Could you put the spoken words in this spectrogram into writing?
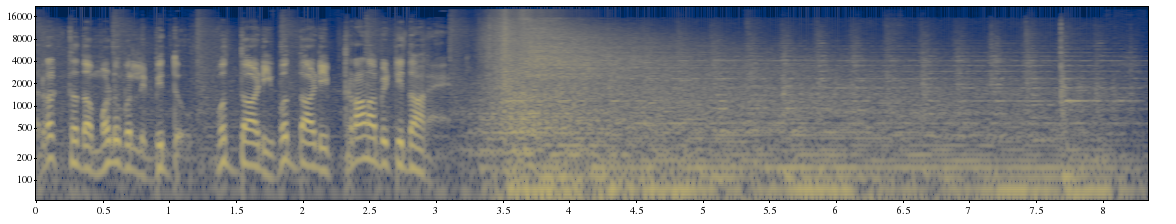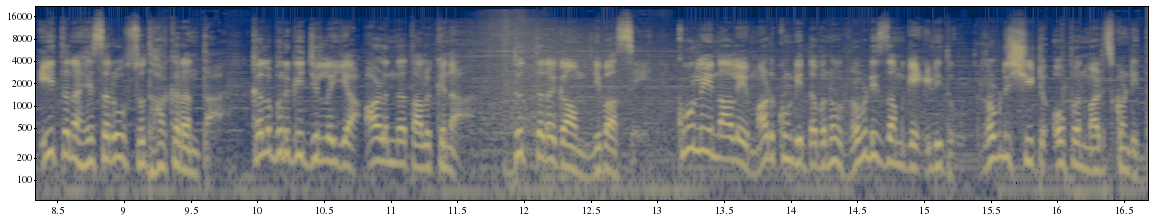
ರಕ್ತದ ಮಡುವಲ್ಲಿ ಬಿದ್ದು ಒದ್ದಾಡಿ ಒದ್ದಾಡಿ ಪ್ರಾಣ ಬಿಟ್ಟಿದ್ದಾನೆ. ಈತನ ಹೆಸರು ಸುಧಾಕರ್ ಅಂತ. ಕಲಬುರಗಿ ಜಿಲ್ಲೆಯ ಆಳಂದ ತಾಲೂಕಿನ ದುತ್ತರಗಾಂ ನಿವಾಸಿ ಕೂಲಿ ನಾಲೆ ಮಾಡಿಕೊಂಡಿದ್ದವನು ರೌಡಿಸಂಗೆ ಇಳಿದು ರೌಡಿ ಶೀಟ್ ಓಪನ್ ಮಾಡಿಸಿಕೊಂಡಿದ್ದ.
